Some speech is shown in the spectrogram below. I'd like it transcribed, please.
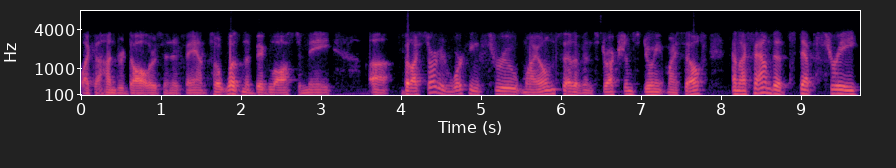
like a hundred dollars in advance, so it wasn't a big loss to me. Uh, but I started working through my own set of instructions, doing it myself, and I found that step three,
